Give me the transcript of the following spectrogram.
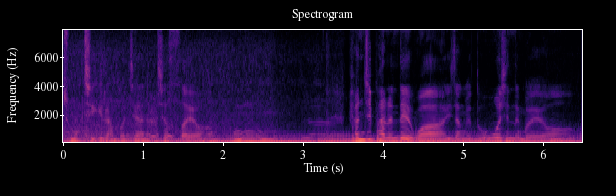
주먹치기를 한번 제안을 하셨어요. 음. 편집하는데 와 이 장면 너무 멋있는 거예요.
